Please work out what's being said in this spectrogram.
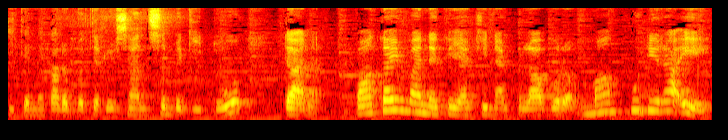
jika negara berterusan sebegitu dan bagaimana keyakinan pelabur mampu diraih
